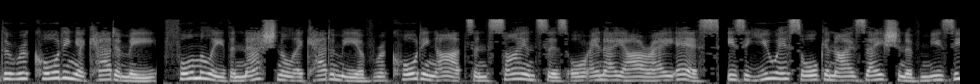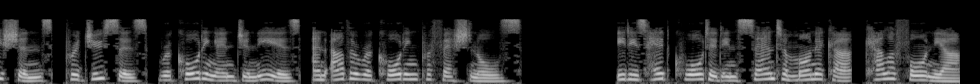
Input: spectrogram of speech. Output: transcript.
The Recording Academy formerly the National Academy of Recording Arts and Sciences or NARAS is a U.S. organization of musicians, producers, recording engineers, and other recording professionals. It is headquartered in Santa Monica, California.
